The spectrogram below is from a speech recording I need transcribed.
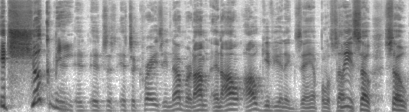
it shook me. it, it's a, it's a crazy number, and I'm and I'll I'll give you an example of something. Please. So so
